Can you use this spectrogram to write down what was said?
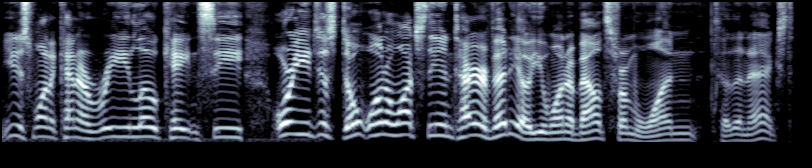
you just want to kind of relocate and see, or you just don't want to watch the entire video, you want to bounce from one to the next,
